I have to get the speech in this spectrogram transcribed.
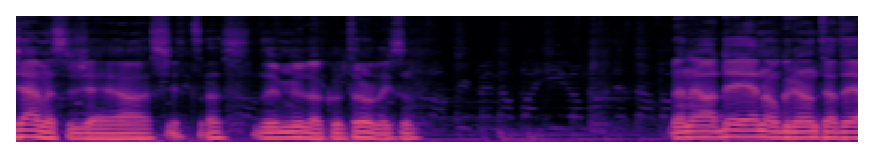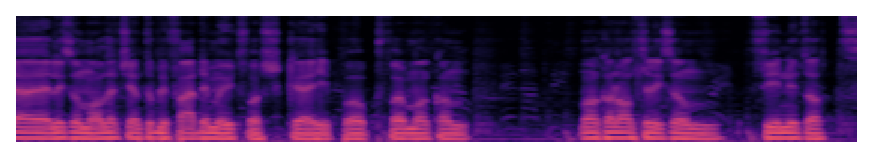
Jammaster J, ja, shit, ass. Det er umulig å ha kontroll, liksom. Men ja, det er en av grunnene til at jeg liksom aldri kommer til å bli ferdig med å utforske hiphop, for man kan, man kan alltid liksom finne ut at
